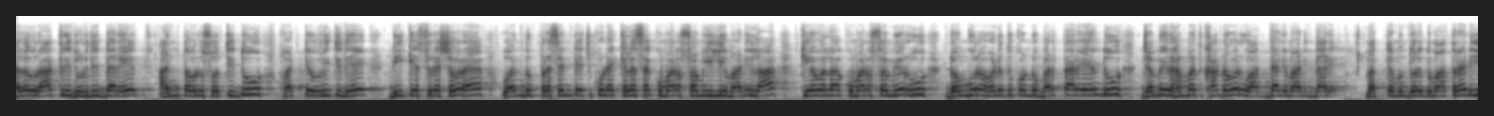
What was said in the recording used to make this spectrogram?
ಹಲವು ರಾತ್ರಿ ದುಡಿದಿದ್ದಾರೆ. ಅಂಥವರು ಸೋತಿದ್ದು ಹೊಟ್ಟೆ ಉರಿತಿದೆ. ಡಿ ಕೆ ಸುರೇಶ್ ಅವರ, ಒಂದು ಪರ್ಸೆಂಟೇಜ್ ಕೂಡ ಕೆಲಸ ಕುಮಾರಸ್ವಾಮಿ ಇಲ್ಲಿ ಮಾಡಿಲ್ಲ. ಕೇವಲ ಕುಮಾರಸ್ವಾಮಿಯವರು ಡೊಂಗೂರ ಹೊಡೆದುಕೊಂಡು ಬರ್ತಾರೆ ಎಂದು ಜಮೀರ್ ಅಹಮ್ಮದ್ ಖಾನ್ ಅವರು ವಾಗ್ದಾಳಿ ಮಾಡಿದ್ದಾರೆ. ಮತ್ತೆ ಮುಂದುವರೆದು ಮಾತನಾಡಿ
